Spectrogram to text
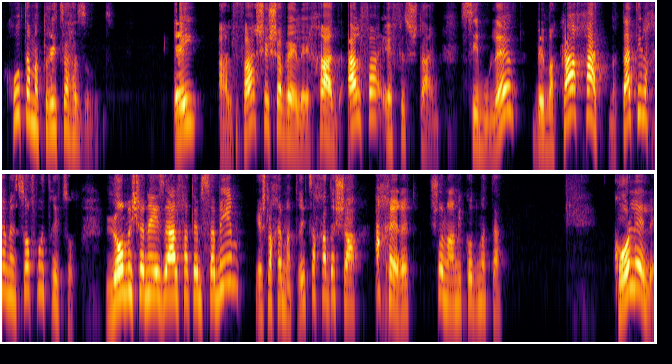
קחו את המטריצה הזאת, A אלפא ששווה ל-1 אלפא 0, 2. שימו לב, במכה אחת נתתי לכם אינסוף מטריצות. לא משנה איזה אלפא אתם שמים, יש לכם מטריצה חדשה, אחרת, שונה מקודמתה. כל אלה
